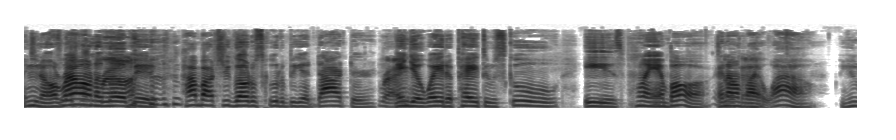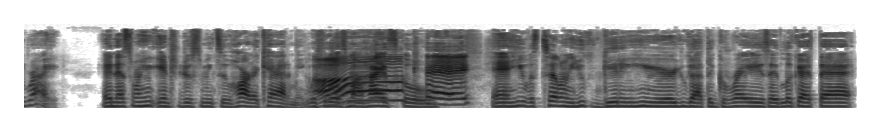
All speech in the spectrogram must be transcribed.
You know, flip around a little bit. How about you go to school to be a doctor, Right. and your way to pay through school is playing ball? And I'm like, wow, you're right. And that's when he introduced me to Heart Academy, which was my high school. Okay. And he was telling me, you can get in here, you got the grades, they look at that,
